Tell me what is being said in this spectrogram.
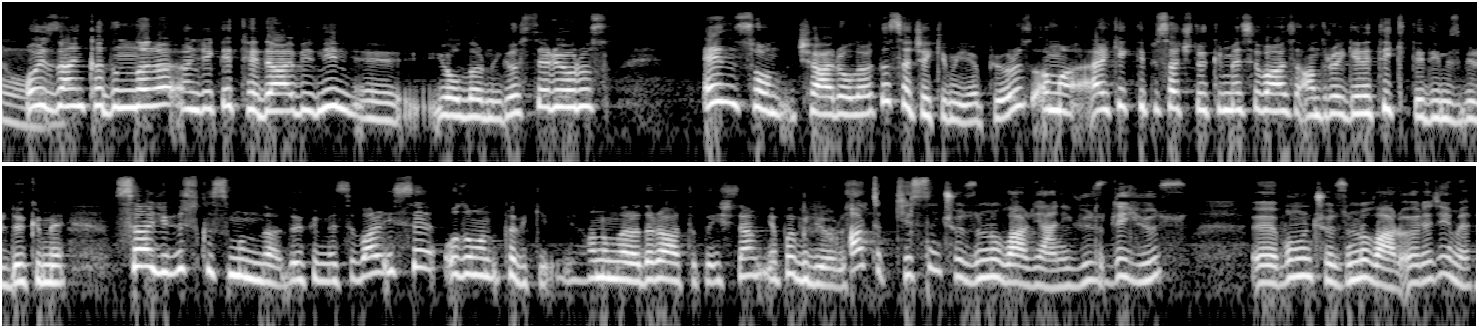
Hmm. O yüzden kadınlara öncelikle tedavinin e, yollarını gösteriyoruz. En son çare olarak da saç ekimi yapıyoruz ama erkek tipi saç dökülmesi varsa androgenetik dediğimiz bir dökülme sadece üst kısmında dökülmesi var ise o zaman tabii ki hanımlara da rahatlıkla işlem yapabiliyoruz. Artık kesin çözümü var yani yüzde yüz e, bunun çözümü var öyle değil mi?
